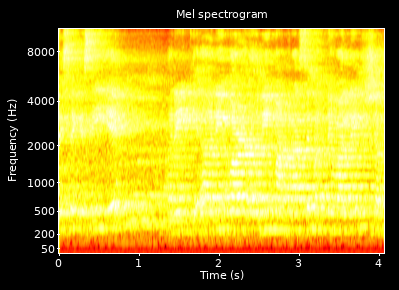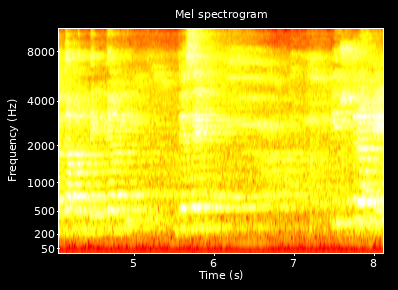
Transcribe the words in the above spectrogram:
ऐसे कैसे ये हरी हरी वर्ण, हरी मात्रा से बनने वाले शब्द अपन देखते हैं अभी। जैसे पित्र है।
